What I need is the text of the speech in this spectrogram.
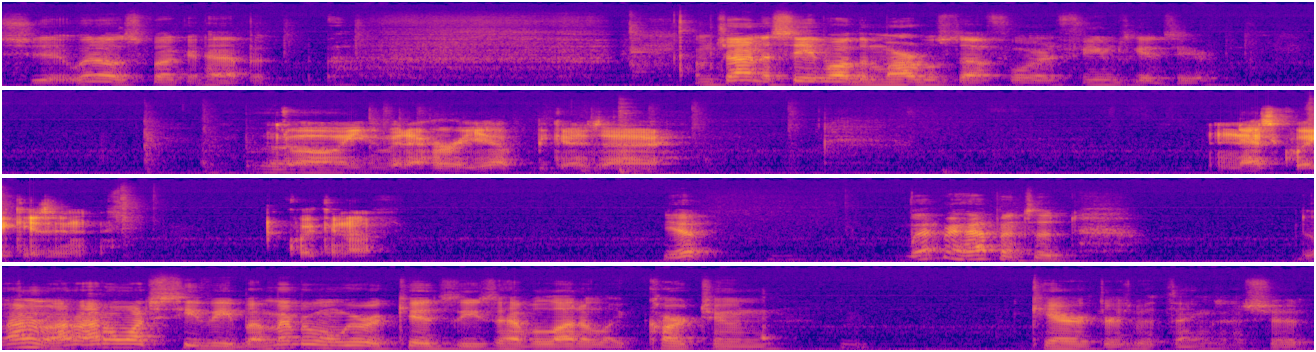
Shit, what else fucking happened? I'm trying to save all the Marvel stuff for when Fumes gets here. Oh, you better hurry up because uh, Nesquik isn't quick enough. Yep. Whatever happened to? I don't know. I don't, I don't watch TV, but I remember when we were kids, they used to have a lot of like cartoon characters with things and shit.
